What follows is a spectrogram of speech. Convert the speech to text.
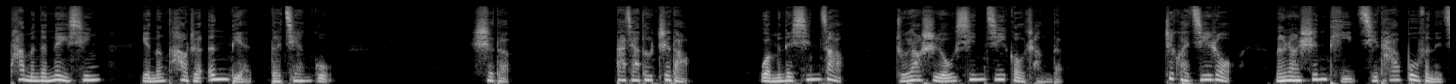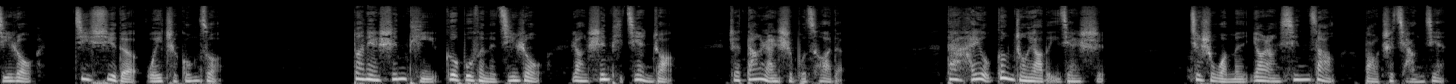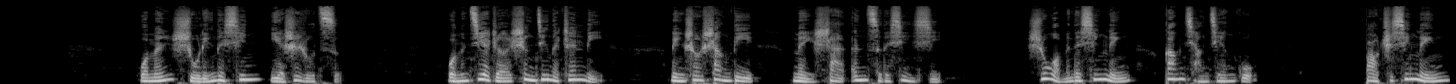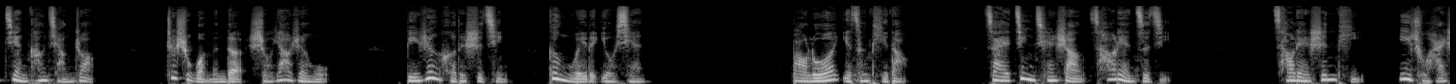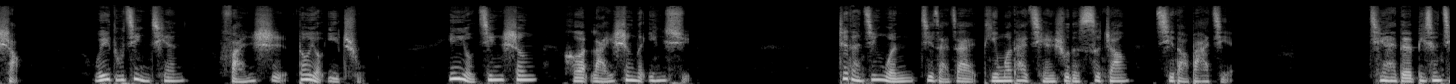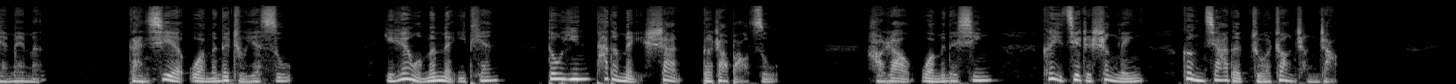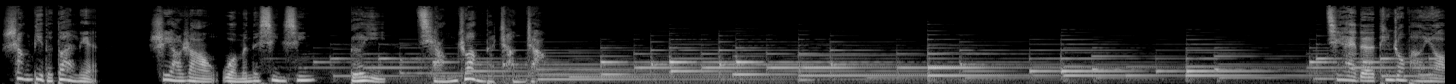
他们的内心。也能靠着恩典得坚固。是的，大家都知道，我们的心脏主要是由心肌构成的。这块肌肉能让身体其他部分的肌肉继续的维持工作。锻炼身体各部分的肌肉，让身体健壮，这当然是不错的。但还有更重要的一件事，就是我们要让心脏保持强健。我们属灵的心也是如此。我们借着圣经的真理，领受上帝美善恩慈的信息，使我们的心灵刚强坚固，保持心灵健康强壮，这是我们的首要任务，比任何的事情更为的优先。保罗也曾提到，在敬谦上操练自己，操练身体益处还少，唯独敬谦。凡事都有益处，应有今生和来生的应许。这段经文记载在提摩太前书的四章七到八节。亲爱的弟兄姐妹们，感谢我们的主耶稣，也愿我们每一天都因他的美善得着饱足，好让我们的心可以借着圣灵更加的茁壮成长。上帝的锻炼。是要让我们的信心得以强壮的成长。亲爱的听众朋友，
